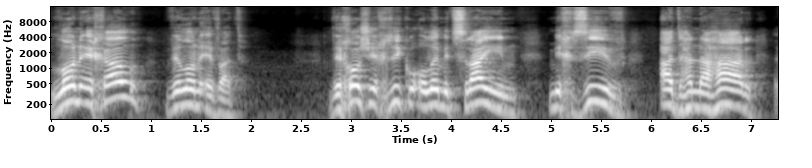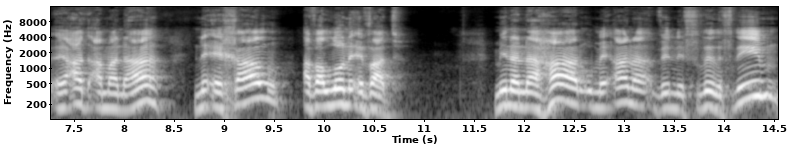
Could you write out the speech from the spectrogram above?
לא נאכל ולא נאבד. וכל שהחזיקו עולי מצרים, מכזיב עד הנהר, עד אמנה, נאכל אבל לא נאבד. מן הנהר ומאנה ונפלה לפנים,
